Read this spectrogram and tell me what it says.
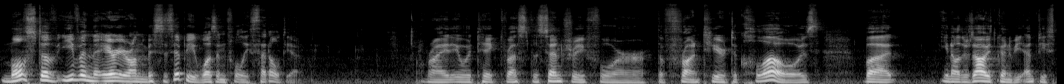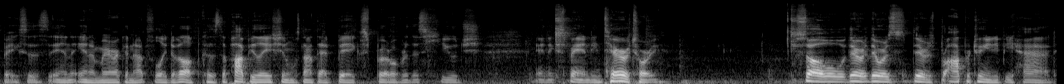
most of even the area around the Mississippi wasn't fully settled yet. Right, it would take the rest of the century for the frontier to close, but you know, there's always going to be empty spaces in, in America not fully developed because the population was not that big, spread over this huge and expanding territory. So there there was there's opportunity to be had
